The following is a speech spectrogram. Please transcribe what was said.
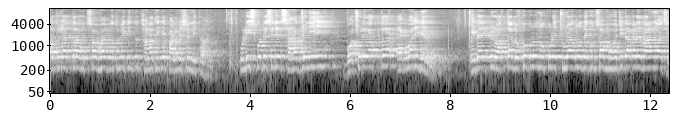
রথযাত্রা উৎসব হয়, প্রথমে কিন্তু থানা থেকে পারমিশন নিতে হয়। পুলিশ প্রোটেশনের সাহায্য নিয়েই বছরের রথটা একবারই বেরোবে। এবার একটু রথটা লক্ষ্য করুন, উপরের চূড়াগুলো দেখুন, সব মসজিদ আকারের বানানো আছে।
